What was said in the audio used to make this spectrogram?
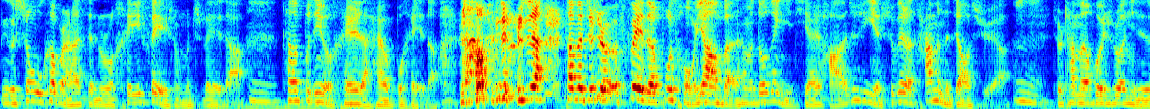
那个生物课本上写那种黑肺什么之类的，嗯他们不仅有黑的，还有不黑的，然后就是他们就是肺的不同样本，他们都给你贴，好像就是也是为了他们的教学，嗯就是他们会说你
